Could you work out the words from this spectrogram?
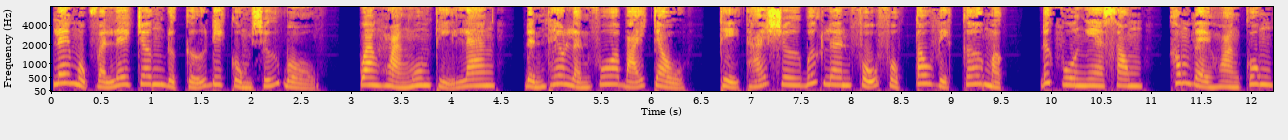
Lê Mục và Lê Trân được cử đi cùng sứ bộ. quan Hoàng Môn Thị Lan định theo lệnh vua bãi chầu, thì Thái Sư bước lên phủ phục tâu việc cơ mật. Đức vua nghe xong, không về Hoàng cung,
